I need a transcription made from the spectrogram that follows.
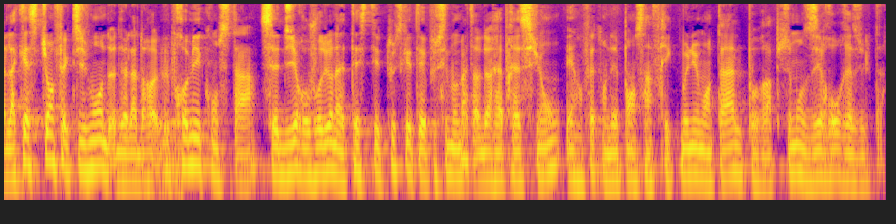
la question, effectivement, de, de la drogue. Le premier constat, c'est de dire aujourd'hui, on a testé tout ce qui était possible en matière de répression et en fait, on dépense un fric monumental pour absolument zéro résultat.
